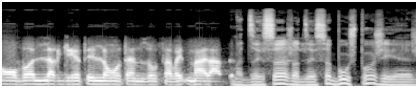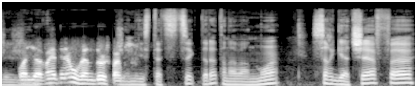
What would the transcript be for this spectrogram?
on va le regretter longtemps, nous autres. Ça va être malade. Je vais te dire ça, je vais te dire ça. Bouge pas. J'ai, euh, il y a 21 ou 22, je pense. J'ai mes statistiques de en avant de moi. Sergachev,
